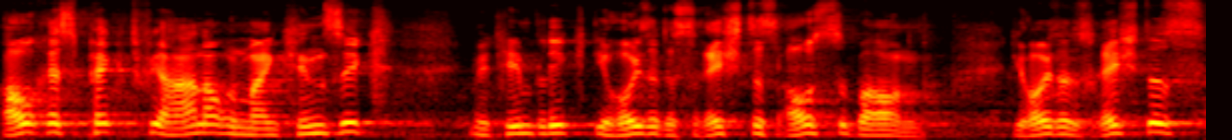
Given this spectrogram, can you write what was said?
Auch Respekt für Hanau und Main-Kinzig, mit Hinblick, die Häuser des Rechts auszubauen. Die Häuser des Rechts,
